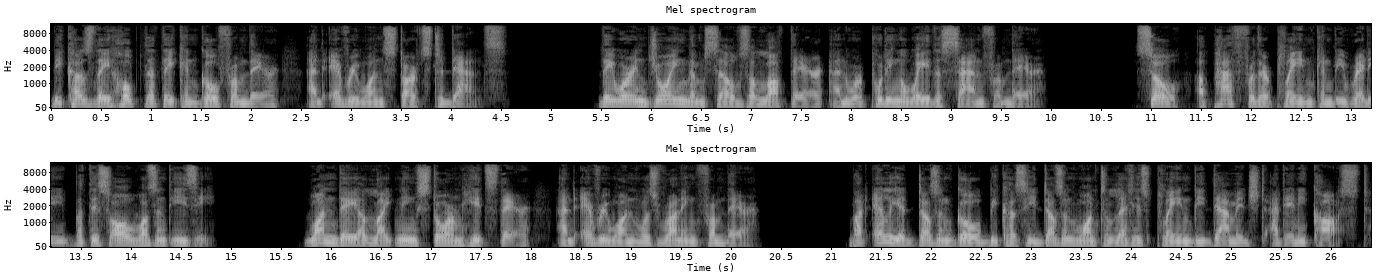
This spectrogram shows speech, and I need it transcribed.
because they hope that they can go from there, and everyone starts to dance. They were enjoying themselves a lot there and were putting away the sand from there. So, a path for their plane can be ready but this all wasn't easy. One day a lightning storm hits there, and everyone was running from there. But Elliot doesn't go because he doesn't want to let his plane be damaged at any cost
